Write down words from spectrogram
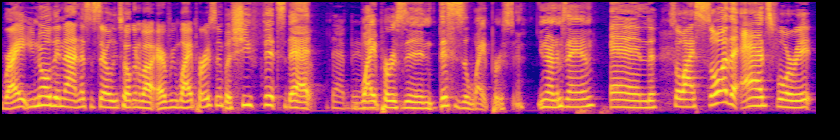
right? You know they're not necessarily talking about every white person, but she fits that That bill. white person. This is a white person. You know what I'm saying? And so I saw the ads for it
